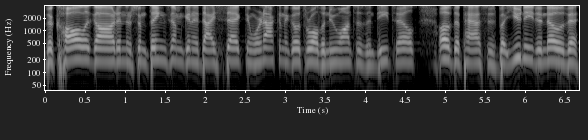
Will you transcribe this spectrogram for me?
the call of God, and there's some things I'm going to dissect, and we're not going to go through all the nuances and details of the passage. But you need to know that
